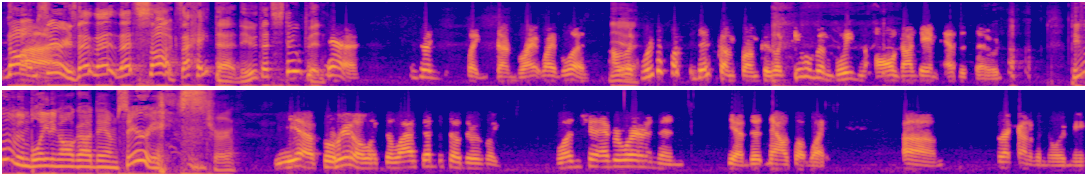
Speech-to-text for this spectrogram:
No, I'm Uh, serious. That, that that sucks. I hate that, dude. That's stupid. Yeah, it's like like that bright white blood. I was Yeah. like, where the fuck did this come from? Because like people have been bleeding all goddamn episode. People have been bleeding all goddamn series. True. Yeah, for real. Like the last episode, there was like blood and shit everywhere, and then yeah, th- now it's all white. Um, so that kind of annoyed me.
